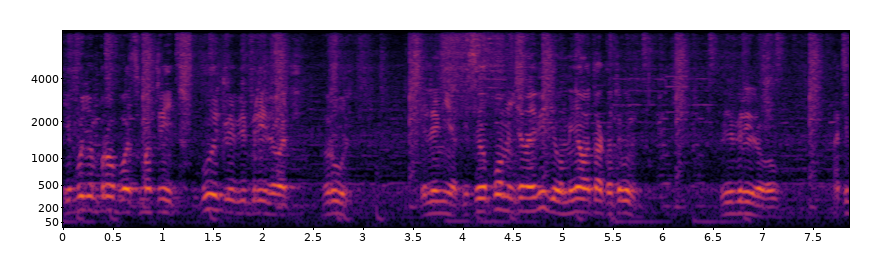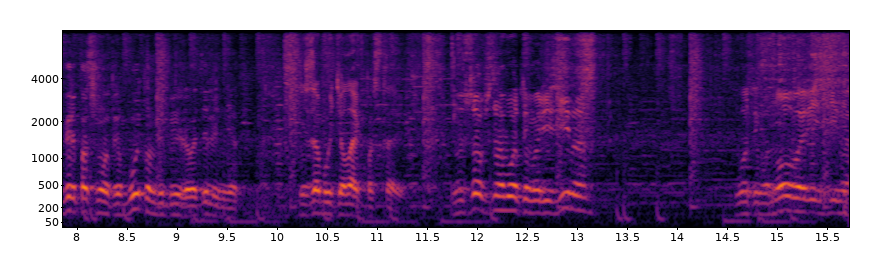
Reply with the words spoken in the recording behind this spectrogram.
и будем пробовать смотреть, будет ли вибрировать руль или нет. Если вы помните на видео, у меня вот так вот руль вибрировал. А теперь посмотрим, будет он вибрировать или нет. Не забудьте лайк поставить. Ну, собственно, вот его резина. Вот его новая резина.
